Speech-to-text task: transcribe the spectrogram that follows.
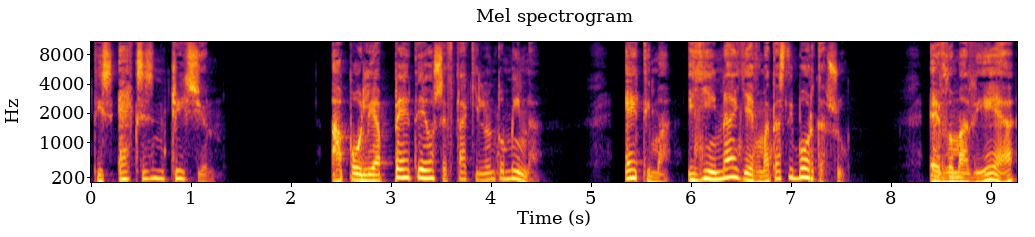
της Access Nutrition. Απόλυα 5 έως 7 κιλών το μήνα. Έτοιμα υγιεινά γεύματα στην πόρτα σου. Εβδομαδιαία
